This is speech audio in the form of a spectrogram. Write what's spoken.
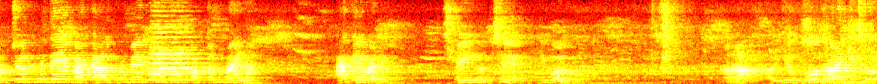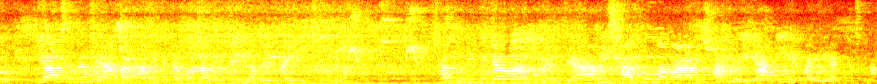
অঞ্চল ভেদে বা কালক্রমে কোনো পরিবর্তন হয় না। একেবারে সেই হচ্ছে কি বলব? ওই যে গোধরা কিছু ইয়ে আছে না যে আমার আমি যেটা বললাম এটাই হবে বাইরে কিছু হবে না। সাধু রীতিটাও ওরকমের যে আমি সাধু বাবা আমি সাধুই আমি এর বাইরে আর কিছু না।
